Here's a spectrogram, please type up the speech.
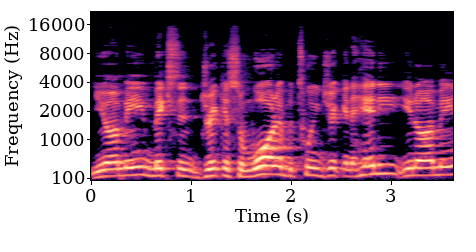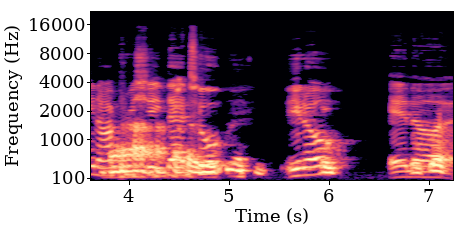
You know what I mean? Mixing, drinking some water between drinking a henny. You know what I mean? I appreciate that too. You know, and uh,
